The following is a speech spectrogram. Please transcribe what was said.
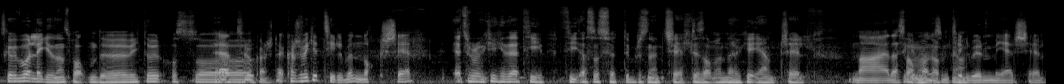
Skal vi bare legge den spalten død, Viktor? Jeg tror kanskje det. Kanskje vi ikke tilbød nok sjel? Jeg tror nok ikke det er 10, 10, altså 70 sjel til sammen. Det er jo ikke én sjel. Nei, det er sikkert mange som tilbyr ja. mer sjel.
